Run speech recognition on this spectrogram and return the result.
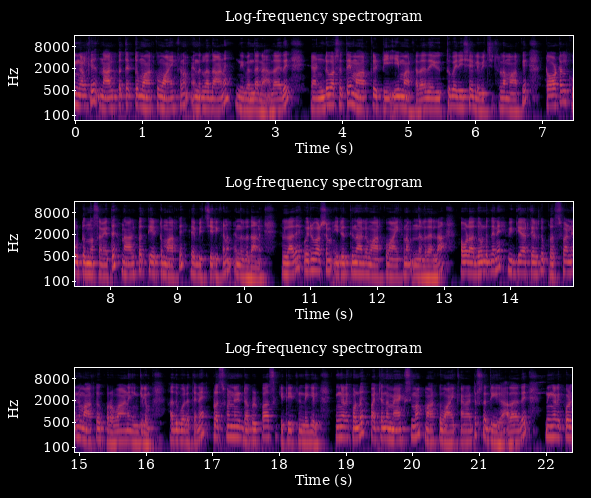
നിങ്ങൾക്ക് നാൽപ്പത്തെട്ട് മാർക്ക് വാങ്ങിക്കണം എന്നുള്ളതാണ് നിബന്ധന. അതായത് രണ്ട് വർഷത്തെ മാർക്ക് ടി ഇ മാർക്ക് അതായത് എഴുത്ത് പരീക്ഷ ലഭിച്ചിട്ടുള്ള മാർക്ക് ടോട്ടൽ കൂട്ടുന്ന സമയത്ത് നാൽപ്പത്തിയെട്ട് മാർക്ക് ലഭിച്ചിരിക്കണം എന്നുള്ളതാണ്. അല്ലാതെ ഒരു വർഷം ഇരുപത്തിനാല് മാർക്ക് വാങ്ങിക്കണം എന്നുള്ളതല്ല. അപ്പോൾ അതുകൊണ്ട് തന്നെ വിദ്യാർത്ഥികൾക്ക് പ്ലസ് വണ്ണിന് മാർക്ക് കുറവാണ് എങ്കിലും അതുപോലെ തന്നെ പ്ലസ് വണ്ണിന് ഡബിൾ പാസ് കിട്ടിയിട്ടുണ്ടെങ്കിൽ നിങ്ങളെ കൊണ്ട് പറ്റുന്ന മാക്സിമം മാർക്ക് വാങ്ങിക്കാനായിട്ട് ശ്രദ്ധിക്കുക. അതായത് നിങ്ങളിപ്പോൾ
